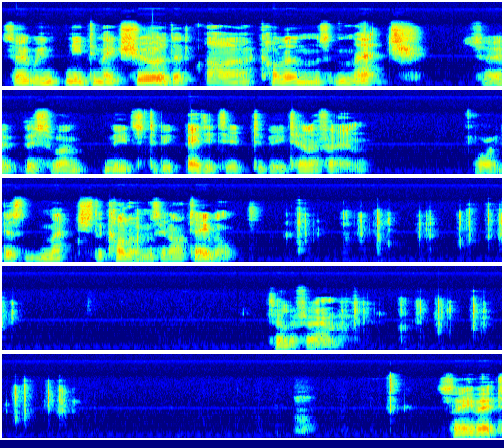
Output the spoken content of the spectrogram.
So we need to make sure that our columns match. So this one needs to be edited to be telephone or it doesn't match the columns in our table. Telephone. Save it.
